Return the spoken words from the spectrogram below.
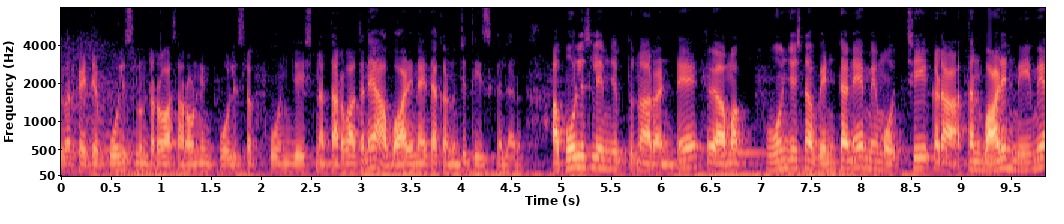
ఎవరికైతే పోలీసులు ఉంటారో ఆ సరౌండింగ్ పోలీసులకు ఫోన్ చేసిన తర్వాతనే ఆ బాడీని అయితే అక్కడ నుంచి తీసుకెళ్ళారు. ఆ పోలీసులు ఏం చెప్తున్నారంటే మాకు ఫోన్ చేసిన వెంటనే మేము వచ్చి ఇక్కడ అతని బాడీని మేమే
